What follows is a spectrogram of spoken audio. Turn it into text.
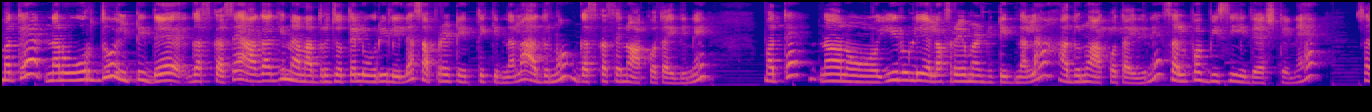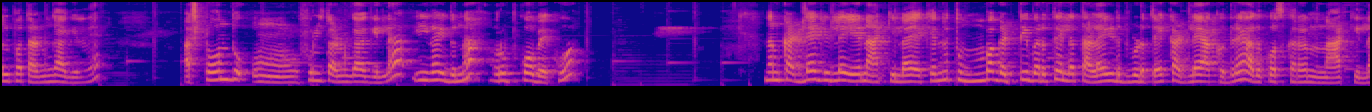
ಮತ್ತು ನಾನು ಹುರಿದು ಇಟ್ಟಿದ್ದೆ ಗಸಗಸೆ, ಹಾಗಾಗಿ ನಾನು ಅದ್ರ ಜೊತೆಲಿ ಉರಿಲಿಲ್ಲ ಸಪ್ರೇಟ್ ಎತ್ತಿಕ್ಕಿದ್ನಲ್ಲ ಅದನ್ನು ಗಸಗಸೆನೂ ಹಾಕೋತಾ ಇದ್ದೀನಿ. ಮತ್ತು ನಾನು ಈರುಳ್ಳಿ ಎಲ್ಲ ಫ್ರೈ ಮಾಡಿಟ್ಟಿದ್ನಲ್ಲ, ಅದನ್ನು ಹಾಕ್ಕೋತಾ ಇದ್ದೀನಿ. ಸ್ವಲ್ಪ ಬಿಸಿ ಇದೆ ಅಷ್ಟೇ ಸ್ವಲ್ಪ ತಣ್ಣಗಾಗಿದೆ. ಅಷ್ಟೊಂದು ಫುಲ್ ತಣ್ಣಗಾಗಿಲ್ಲ. ಈಗ ಇದನ್ನು ರುಬ್ಕೋಬೇಕು. ನಾನು ಕಡಲೆ ಗಿಡಲೆ ಏನು ಹಾಕಿಲ್ಲ. ಯಾಕೆಂದರೆ ತುಂಬ ಗಟ್ಟಿ ಬರುತ್ತೆ, ಇಲ್ಲ ತಳ ಹಿಡಿದ್ಬಿಡುತ್ತೆ. ಕಡಲೆ ಹಾಕಿದ್ರೆ ಅದಕ್ಕೋಸ್ಕರ ನಾನು ಹಾಕಿಲ್ಲ.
